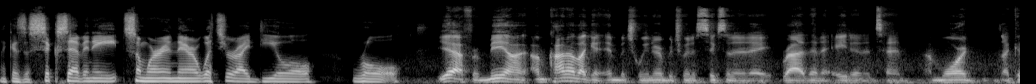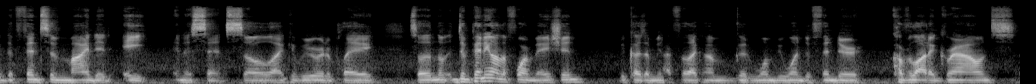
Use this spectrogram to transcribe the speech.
like as a six, seven, eight, somewhere in there, what's your ideal role? Yeah, for me, I, am kind of like an in betweener between a six and an eight rather than an eight and a 10. I'm more like a defensive minded eight in a sense. So like if we were to play, so the, depending on the formation, because I mean I feel like I'm a good one v one defender, cover a lot of grounds.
